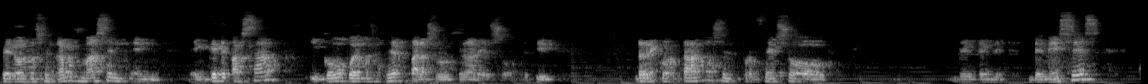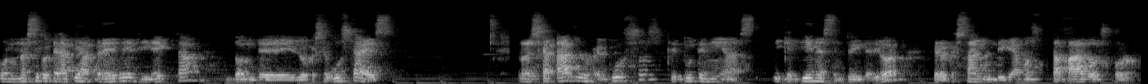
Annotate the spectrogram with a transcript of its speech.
pero nos centramos más en, en, qué te pasa y cómo podemos hacer para solucionar eso. Es decir, recortamos el proceso de, de meses con una psicoterapia breve, directa, donde lo que se busca es rescatar los recursos que tú tenías y que tienes en tu interior, pero que están, diríamos, tapados por,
